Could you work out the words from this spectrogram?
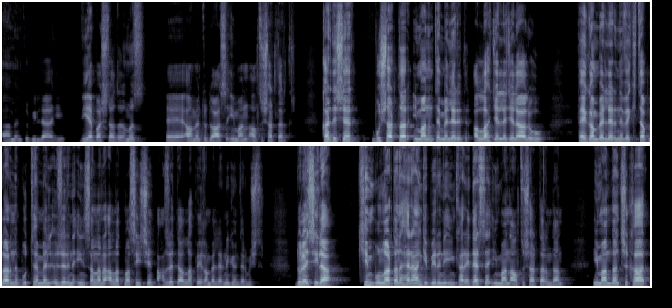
amentu billahi diye başladığımız e, amentu duası imanın altı şartlarıdır. Kardeşler bu şartlar imanın temelleridir. Allah Celle Celaluhu peygamberlerini ve kitaplarını bu temel üzerine insanlara anlatması için Hazreti Allah peygamberlerini göndermiştir. Dolayısıyla kim bunlardan herhangi birini inkar ederse imanın altı şartlarından imandan çıkar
